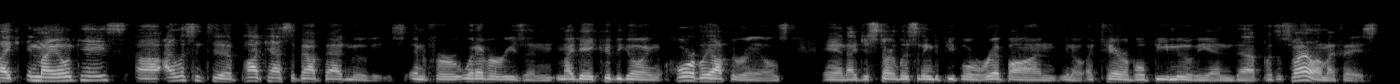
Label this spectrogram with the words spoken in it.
like in my own case, uh, I listen to podcasts about bad movies. And for whatever reason, my day could be going horribly off the rails. And I just start listening to people rip on, you know, a terrible B movie and uh, puts a smile on my face.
